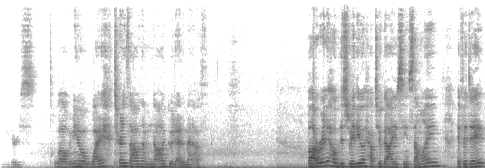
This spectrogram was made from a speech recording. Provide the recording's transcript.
kilometers. Well, you know why? Turns out I'm not good at math. But I really hope this video helped you guys in some way. If it did,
